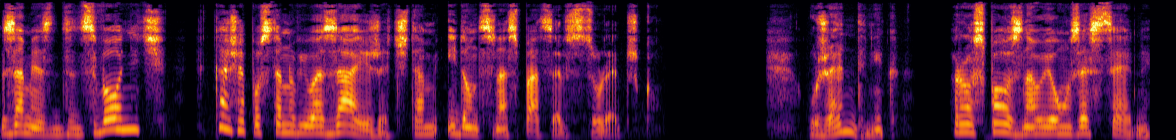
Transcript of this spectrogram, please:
Zamiast dzwonić, Kasia postanowiła zajrzeć tam, idąc na spacer z córeczką. Urzędnik rozpoznał ją ze sceny.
